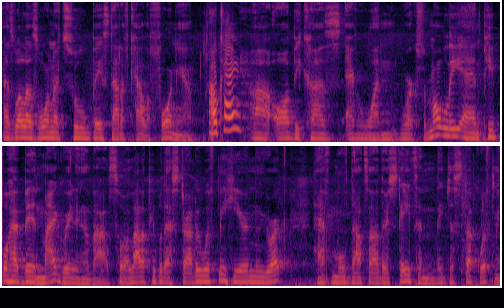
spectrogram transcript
as well as one or two based out of California. okay? uh, all because everyone works remotely and people have been migrating a lot. So a lot of people that started with me here in New York have moved out to other states and they just stuck with me.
